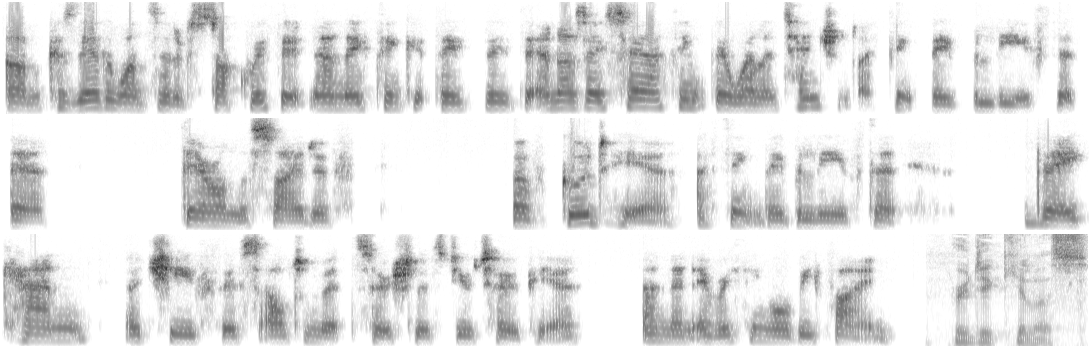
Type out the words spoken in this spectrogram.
because um, they're the ones that have stuck with it, and they think it. They, they and as I say, I think they're well intentioned. I think they believe that they're they're on the side of of good here. I think they believe that they can achieve this ultimate socialist utopia, and then everything will be fine ridiculous.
